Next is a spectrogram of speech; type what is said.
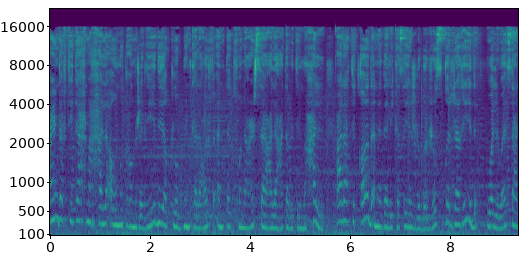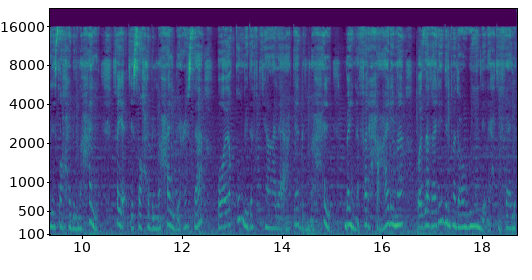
عند افتتاح محل أو مطعم جديد يطلب منك العرف أن تدفن عرسة على عتبة المحل على اعتقاد أن ذلك سيجلب الرزق الرغيد والواسع لصاحب المحل. فيأتي صاحب المحل بعرسة ويقوم بدفنها على أعتاب المحل بين فرحة عارمة وزغاريد المدعوين للاحتفال.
